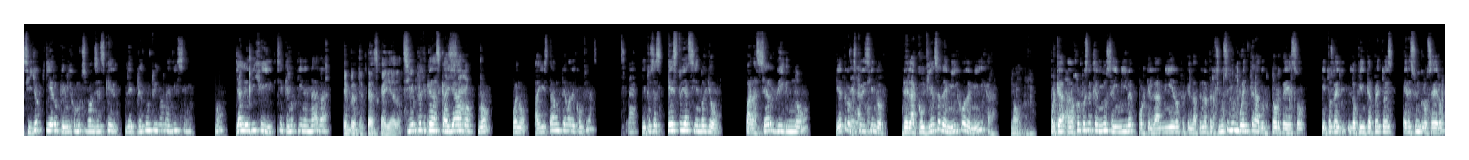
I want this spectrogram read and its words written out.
Si yo quiero que mi hijo, muchos padres es que le pregunto y no me dice, ¿no? Ya le dije y dice que no tiene nada. Siempre te quedas callado. Siempre te quedas callado, ¿no? Bueno, ahí está un tema de confianza. Y entonces, ¿qué estoy haciendo yo para ser digno? Fíjate lo que estoy diciendo, de la confianza de mi hijo o de mi hija, ¿no? Porque a, lo mejor puede ser que el niño se inhibe porque le da miedo, porque le da pena, pero si no soy un buen traductor de eso, y entonces lo que interpreto es, eres un grosero,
